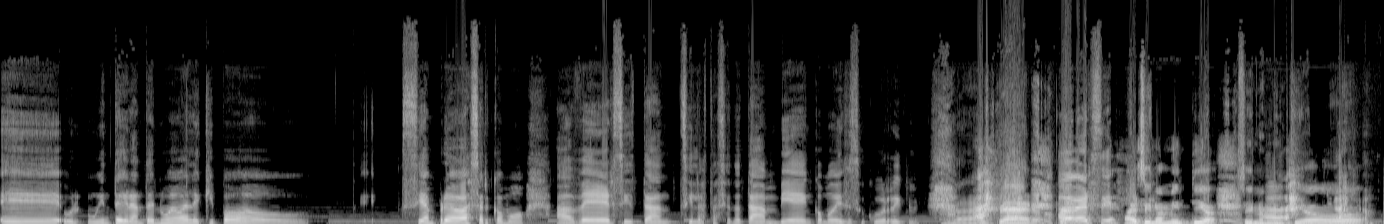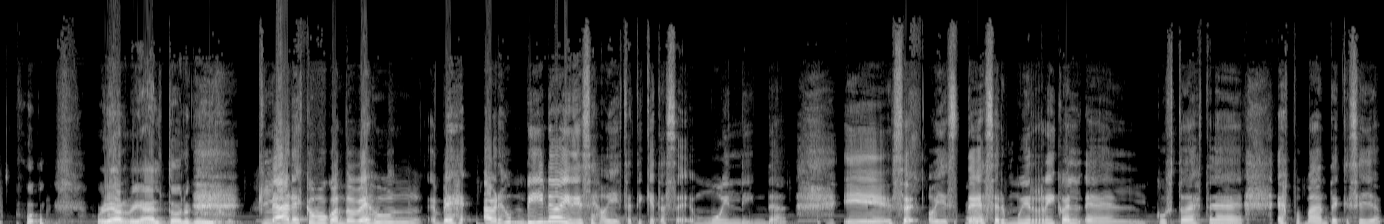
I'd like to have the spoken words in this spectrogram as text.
eh, un, integrante nuevo del equipo siempre va a ser como a ver si tan, si lo está haciendo tan bien como dice su currículum. Ah, claro, A ver si. A ver si nos mintió. Si nos ah, mintió o, era real todo lo que dijo. Claro, es como cuando ves un. Ves, abres un vino y dices, oye, esta etiqueta se ve muy linda. Y oye, debe ser muy rico el, el gusto de este espumante, qué sé yo.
